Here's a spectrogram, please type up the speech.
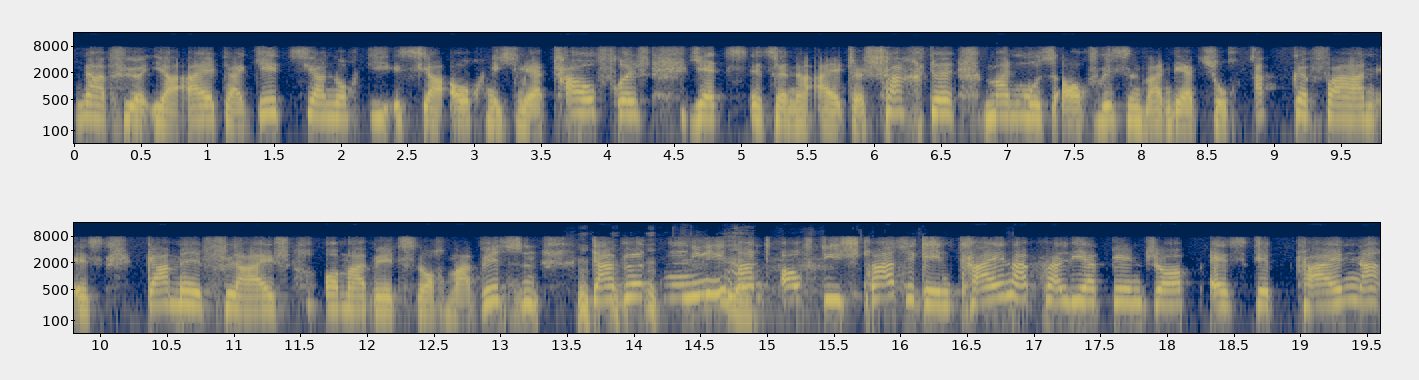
na, für ihr Alter geht's ja noch, die ist ja auch nicht mehr taufrisch, jetzt ist sie eine alte Schachtel, man muss auch wissen, wann der Zug abgefahren ist, Gammelfleisch, Oma will's noch mal wissen. Da wird niemand auf die Straße gehen, keiner verliert den Job, es gibt keine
